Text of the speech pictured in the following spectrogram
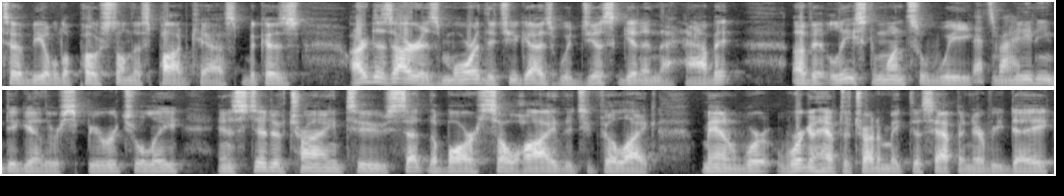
to be able to post on this podcast because our desire is more that you guys would just get in the habit of at least once a week right. meeting together spiritually instead of trying to set the bar so high that you feel like, man, we're, we're going to have to try to make this happen every day.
